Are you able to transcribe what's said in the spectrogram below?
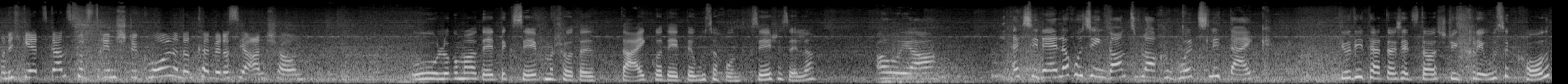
Und ich gehe jetzt ganz kurz drin ein Stück holen und dann können wir das hier anschauen. Uh, schau mal, dort sieht man schon den Teig, der dort rauskommt. Siehst du es, Ella? Oh ja. Es sieht ähnlich aus wie ein ganz flacher Gutzli-Teig. Judith hat uns jetzt hier ein Stückchen rausgeholt.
